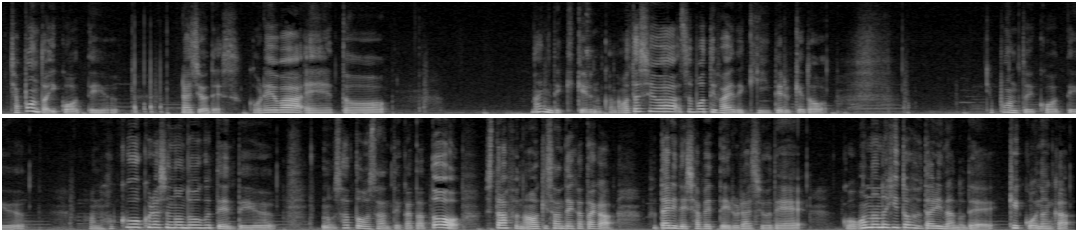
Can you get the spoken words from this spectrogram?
「チャポンと行こう」っていうラジオです。これはえっと何で聞けるのかな？私は Spotify で聞いてるけど「キョポンと行こう」っていうあの北欧暮らしの道具店っていう佐藤さんって方とスタッフの青木さんって方が2人で喋っているラジオでこう女の人2人なので結構なんか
